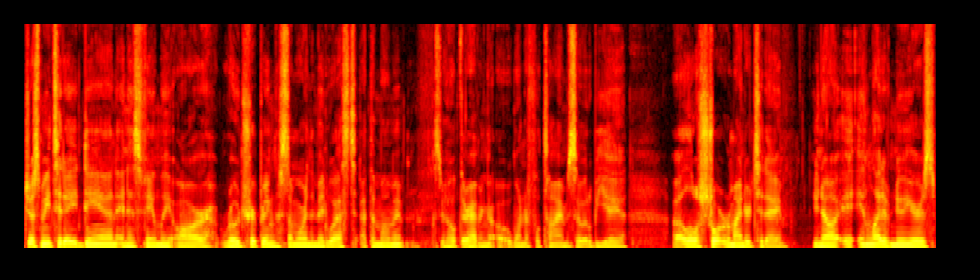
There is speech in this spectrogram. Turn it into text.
Just me today. Dan and his family are road tripping somewhere in the Midwest at the moment. So, we hope they're having a, a wonderful time. So, it'll be a, a little short reminder today. You know, in light of New Year's,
